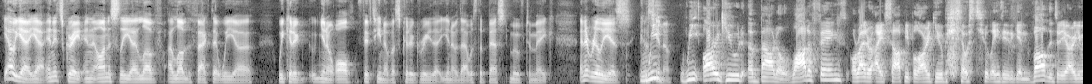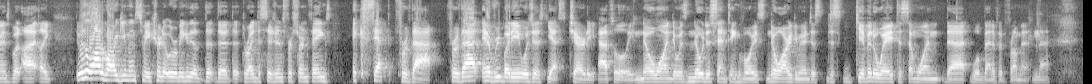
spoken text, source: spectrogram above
Yeah, oh yeah, yeah, and it's great. And honestly, I love I love the fact that we uh we could you know all 15 of us could agree that you know that was the best move to make and it really is we, you know we argued about a lot of things or rather i saw people argue because i was too lazy to get involved into the arguments but i like there was a lot of arguments to make sure that we were making the, the, the, the right decisions for certain things, except for that. For that, everybody was just yes, charity, absolutely. No one, there was no dissenting voice, no argument. Just just give it away to someone that will benefit from it, and that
